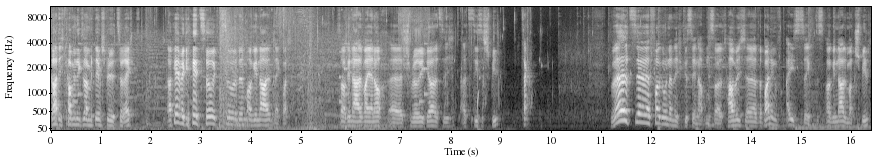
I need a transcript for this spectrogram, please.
Gott, ich komme nicht mehr mit dem Spiel zurecht. Okay, wir gehen zurück zu dem Original. Ne, Quatsch. Das Original war ja noch äh, schwieriger als, ich, als dieses Spiel. Zack. Weil ihr Folge 100 nicht gesehen haben sollt, habe ich äh, The Binding of Isaac, das Original mal gespielt.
